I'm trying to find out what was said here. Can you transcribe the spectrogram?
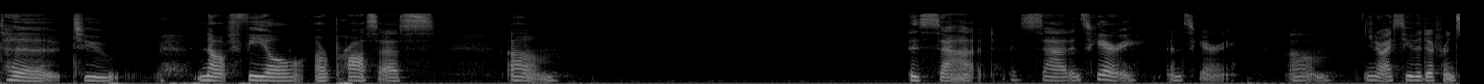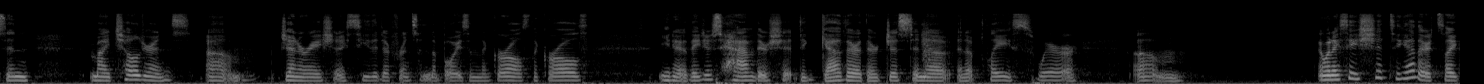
to to not feel or process um, is sad. It's sad and scary and scary. Um, you know, I see the difference in my children's um, generation. I see the difference in the boys and the girls. The girls, you know, they just have their shit together. They're just in a in a place where, um, and when I say shit together, it's like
